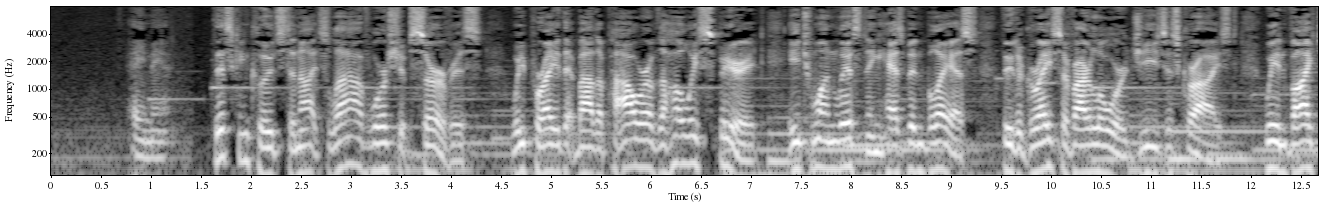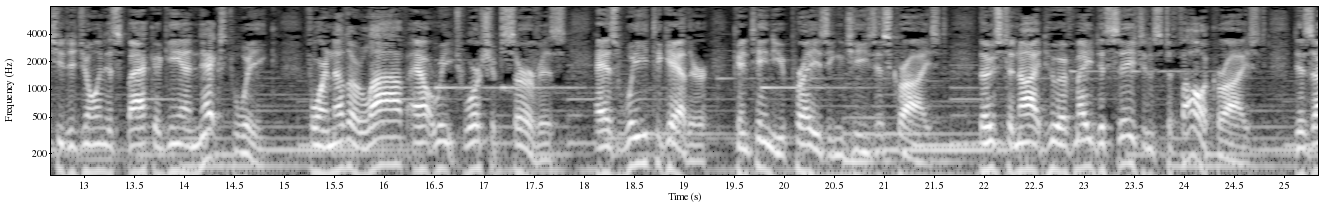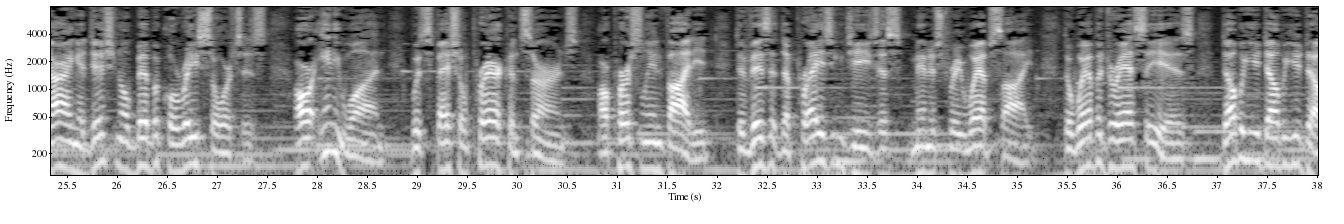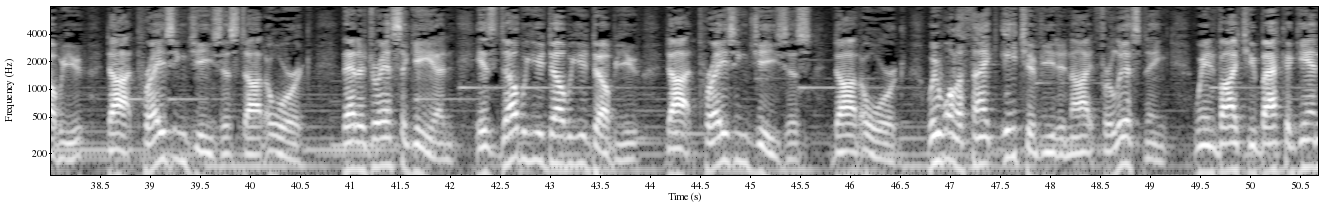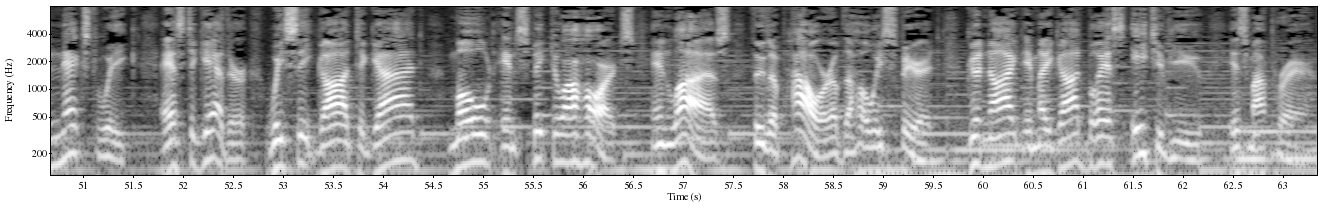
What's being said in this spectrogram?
amen. This concludes tonight's live worship service. We pray that by the power of the Holy Spirit, each one listening has been blessed through the grace of our Lord Jesus Christ. We invite you to join us back again next week for another live outreach worship service as we together continue praising Jesus Christ. Those tonight who have made decisions to follow Christ, desiring additional biblical resources, or anyone with special prayer concerns are personally invited to visit the Praising Jesus Ministry website. The web address is www.praisingjesus.org. That address again is www.praisingjesus.org. We want to thank each of you tonight for listening. We invite you back again next week as together we seek God to guide, mold, and speak to our hearts and lives through the power of the Holy Spirit. Good night and may God bless each of you is my prayer.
